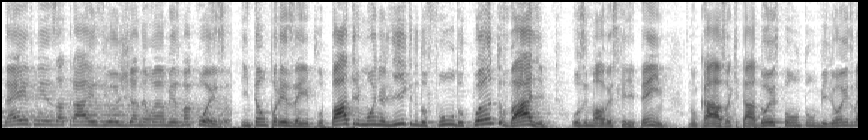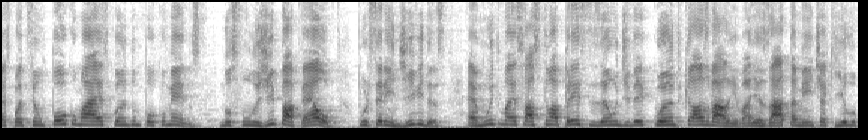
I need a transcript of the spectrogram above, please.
10 meses atrás e hoje já não é a mesma coisa. Então, por exemplo, o patrimônio líquido do fundo, quanto vale os imóveis que ele tem, no caso aqui tá 2.1 bilhões, mas pode ser um pouco mais quanto um pouco menos. Nos fundos de papel, por serem dívidas, é muito mais fácil ter uma precisão de ver quanto que elas valem, vale exatamente aquilo,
